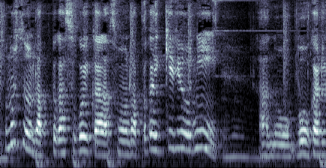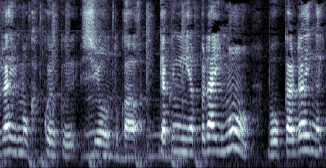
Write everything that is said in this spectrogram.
うん。この人のラップがすごいからそのラップが生きるようにあのボーカルラインもかっこよくしようとか、うん。逆にラップラインもボーカルラインが引き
